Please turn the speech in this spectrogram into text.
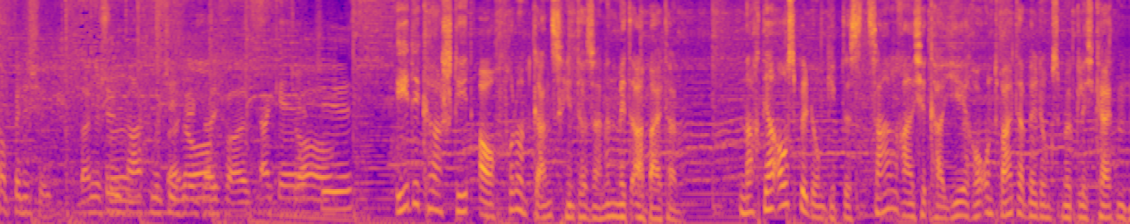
So, bitteschön. Dankeschön. Schönen Tag ich Danke, gleichfalls. Danke, Ciao. tschüss. Edeka steht auch voll und ganz hinter seinen Mitarbeitern. Nach der Ausbildung gibt es zahlreiche Karriere- und Weiterbildungsmöglichkeiten.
